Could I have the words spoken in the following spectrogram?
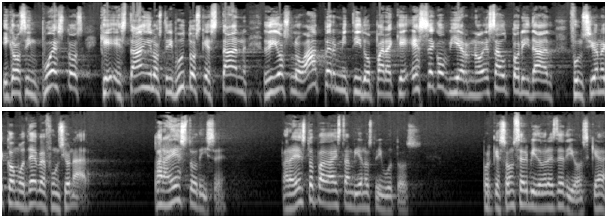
Y que los impuestos que están y los tributos que están, Dios lo ha permitido para que ese gobierno, esa autoridad funcione como debe funcionar. Para esto dice, para esto pagáis también los tributos, porque son servidores de Dios que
